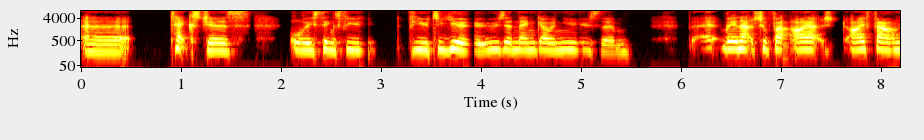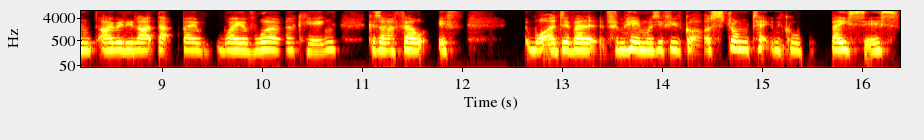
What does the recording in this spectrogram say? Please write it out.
uh, textures, all these things for you for you to use, and then go and use them. But in actual fact, I I found I really liked that way of working because I felt if what I developed from him was if you've got a strong technical basis,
